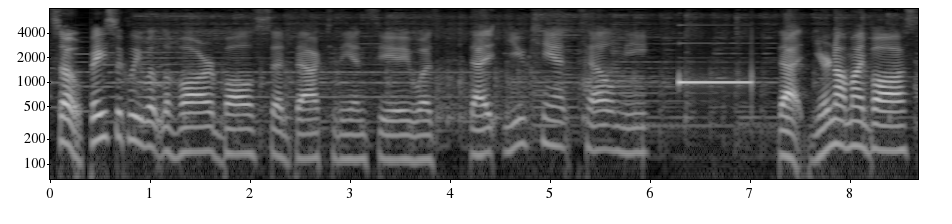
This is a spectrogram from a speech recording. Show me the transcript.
So basically, what LeVar Ball said back to the NCAA was that you can't tell me that you're not my boss.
